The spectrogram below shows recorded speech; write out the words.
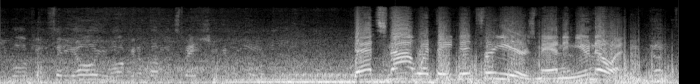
You walk in City Hall, you walk in a public space, you can record. That's not what they did for years, man, and you know it.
